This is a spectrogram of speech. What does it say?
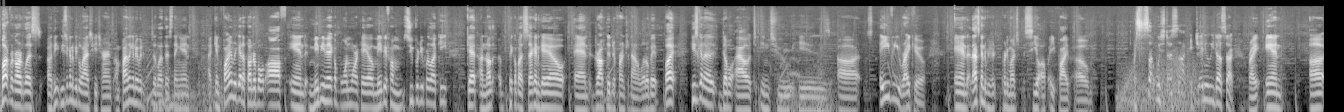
but regardless, uh, th these are going to be the last few turns. I'm finally going to be able to let this thing in. I can finally get a Thunderbolt off and maybe pick up one more KO. Maybe if I'm super duper lucky, get another, pick up a second KO and drop the differential down a little bit. But he's to double out into his uh, AV Raikou. And that's to be pretty much seal up a 5-0. Which, which does suck. It genuinely does suck, right? And uh,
